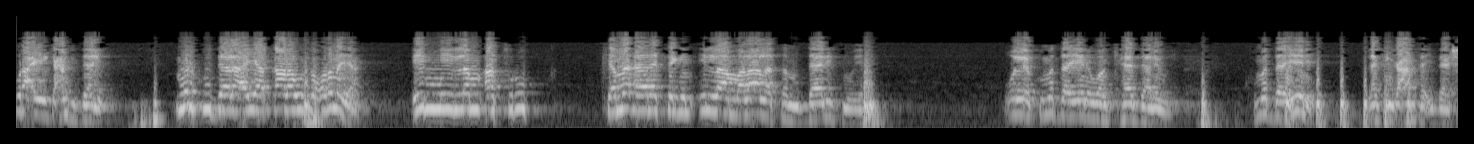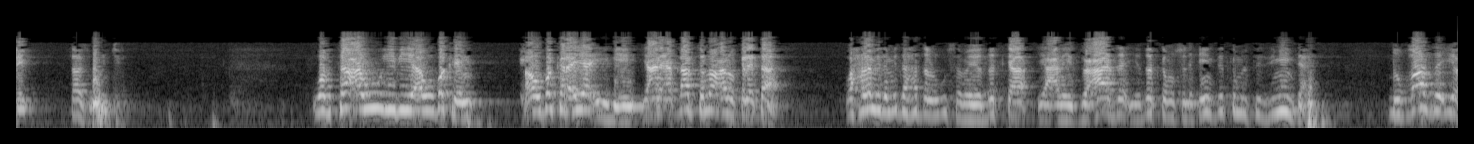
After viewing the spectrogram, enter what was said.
garaacayay gacantu daali. Markuu daalo ayaa qaala wuxuu odhanayaa innii lam atruk kama aana tegin ilaa malaalatan daalis mooyaane. Walle kuma daayeene waan kaa daalay wey kuma daayeene laakiin gacantaa idaashay saasuu ohan jiray wabtaca wuu iibiyey abubakrin abubakar ayaa iibiyey yani ciqaabta noocan oo kaleeta waxaa la mida midda hadda lagu sameeyo dadka yani ducaadda iyo dadka muslixiin dadka multazimiinta ah duqaada iyo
